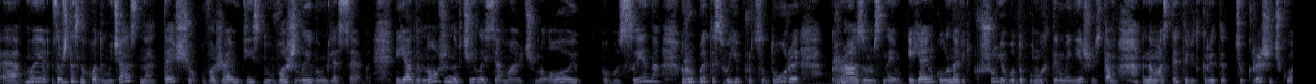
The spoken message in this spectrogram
Е, Ми завжди знаходимо час на те, що вважаємо дійсно важливим для себе. І я давно вже навчилася, маючи малою сина, робити свої процедури разом з ним. І я інколи навіть прошу його допомогти мені щось там намастити, відкрити цю кришечку,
